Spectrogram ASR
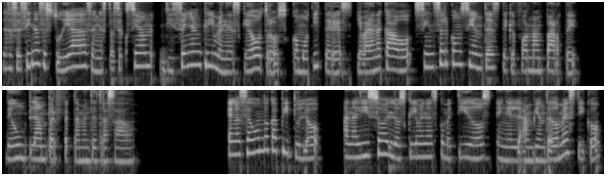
Las asesinas estudiadas en esta sección diseñan crímenes que otros, como títeres, llevarán a cabo sin ser conscientes de que forman parte de un plan perfectamente trazado. En el segundo capítulo analizo los crímenes cometidos en el ambiente doméstico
